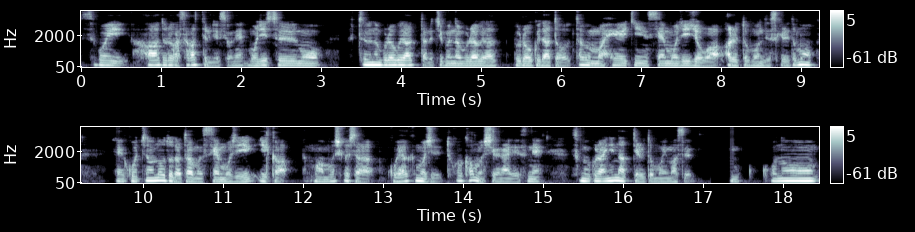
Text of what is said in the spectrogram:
すごいハードルが下がってるんですよね。文字数も、普通のブログだったら自分のブログだブログだと多分ま平均1000文字以上はあると思うんですけれども、えーこっちのノートだと多分1000文字以下、まあもしかしたら500文字とかかもしれないですね。そのくらいになってると思います。この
